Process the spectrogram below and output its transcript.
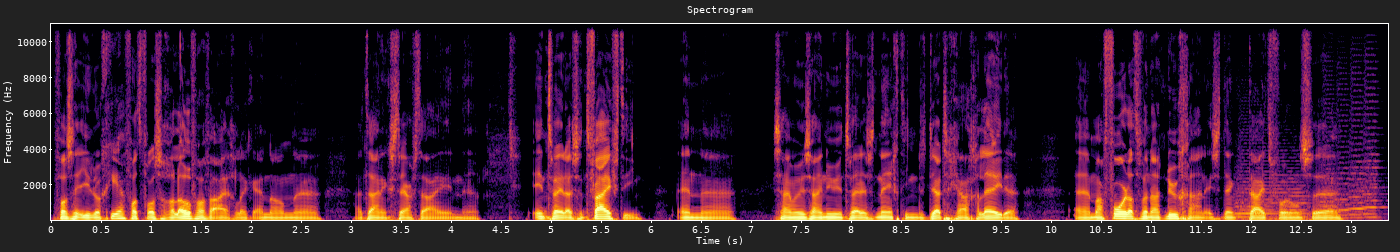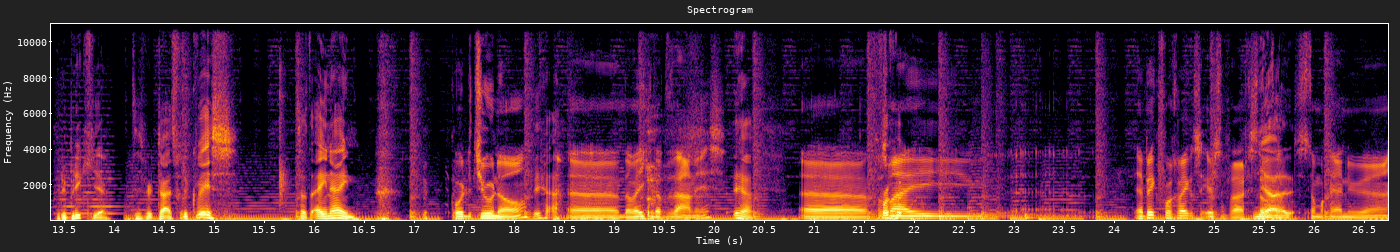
van zijn ideologie. Hij valt van zijn geloof af eigenlijk. En dan uiteindelijk sterft hij in, in 2015. En zijn we zijn nu in 2019, dus 30 jaar geleden. Maar voordat we naar het nu gaan, is het denk ik tijd voor ons rubriekje. Het is weer tijd voor de quiz. Het staat 1-1. Voor de tune al, Ja, dan weet je dat het aan is. ja. Eh, volgens Vorige- mij eh, heb ik vorige week als eerste een vraag gesteld. Ja. Dus dan mag jij nu... eh,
